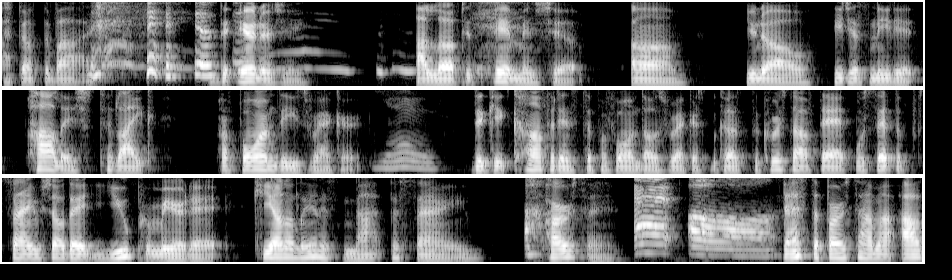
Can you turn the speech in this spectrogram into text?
I felt the vibe. the energy. I loved his penmanship. Um, you know, he just needed polish to like perform these records. Yes. To get confidence to perform those records because the Christoph that was at the same show that you premiered at, Kiana Lynn is not the same person. At all. That's the first time I, I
